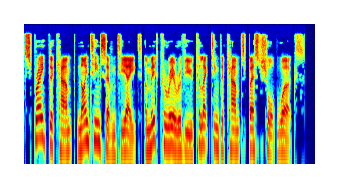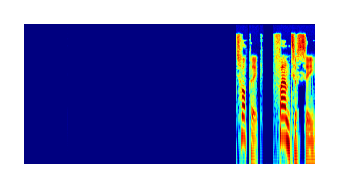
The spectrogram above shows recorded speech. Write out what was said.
Sprague de Camp 1978 a mid-career review collecting de Camp's best short works. Topic: Fantasy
